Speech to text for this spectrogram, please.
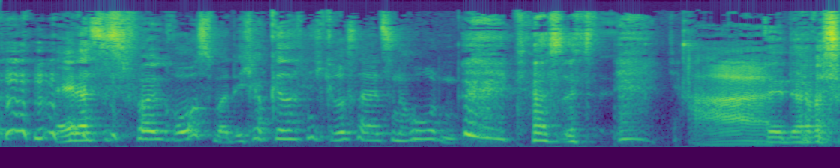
ey, das ist voll groß, Mann. Ich habe gesagt, nicht größer als ein Hoden. Das ist. Ja, Ey, da, was,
